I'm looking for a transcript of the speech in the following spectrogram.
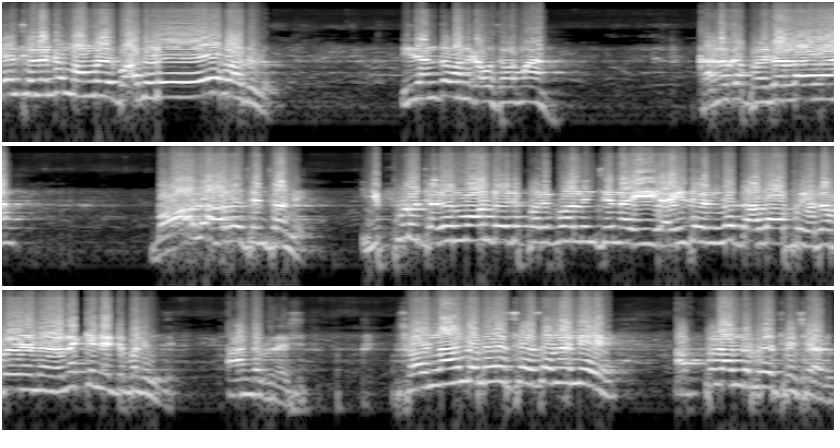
గెలిచినాక మమ్మల్ని బాధుడే బాధుడు ఇదంతా మనకు అవసరమా? కనుక ప్రజల్లారా బాగా ఆలోచించండి. ఇప్పుడు జగన్మోహన్ రెడ్డి పరిపాలించిన ఈ ఐదేళ్ళలో దాదాపు ఇరవై ఏళ్ళు వెనక్కి నెట్టిపడింది ఆంధ్రప్రదేశ్. స్వర్ణాంధ్రప్రదేశ్ చేశానని అప్పులు ఆంధ్రప్రదేశ్ చేశాడు.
